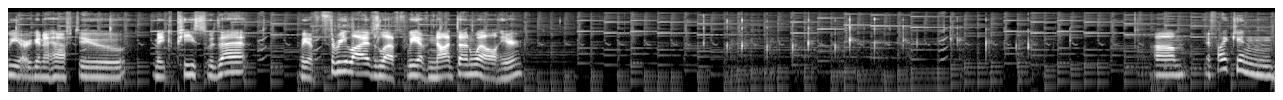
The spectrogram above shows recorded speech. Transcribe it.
we are gonna have to make peace with that. We have three lives left. We have not done well here. Um, if I can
